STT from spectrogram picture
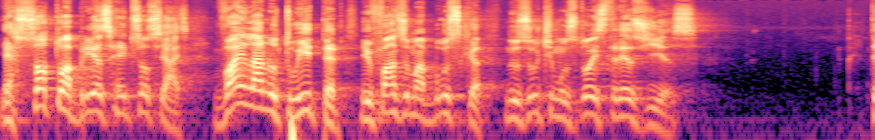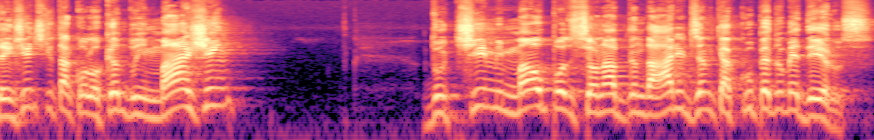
É só tu abrir as redes sociais. Vai lá no Twitter e faz uma busca nos últimos dois, três dias. Tem gente que está colocando imagem do time mal posicionado dentro da área dizendo que a culpa é do Medeiros.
